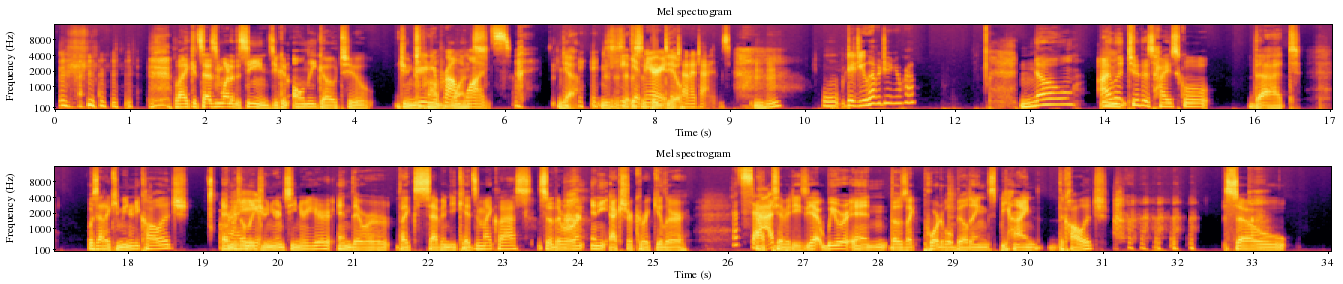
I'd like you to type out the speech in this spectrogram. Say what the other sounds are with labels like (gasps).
(laughs) like it says in one of the scenes, you can only go to junior, Junior prom, prom once. once. (laughs) Yeah, this (laughs) is you it. Get is a married a ton of times. hmm Did you have a junior prom? No, I Mhm. went to this high school that was at a community college. And it was only junior and senior year, and there were like 70 kids in my class. So there weren't (gasps) any extracurricular That's sad. activities. Yeah, we were in those like portable buildings behind the college. (laughs) so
